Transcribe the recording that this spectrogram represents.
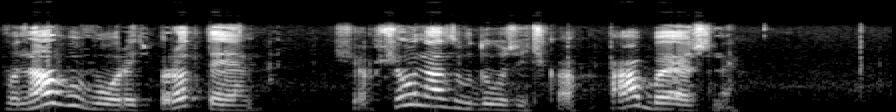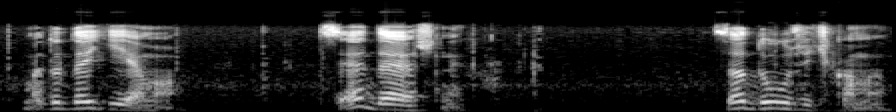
Вона говорить про те, що якщо у нас в дужечках АБшних ми додаємо СДшних за дужечками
